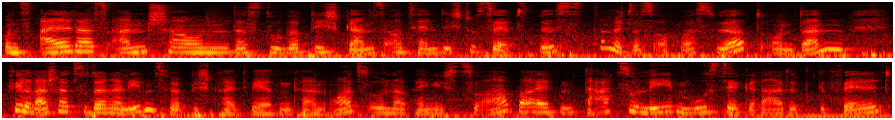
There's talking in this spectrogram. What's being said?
uns all das anschauen, dass du wirklich ganz authentisch du selbst bist, damit das auch was wird und dann viel rascher zu deiner Lebenswirklichkeit werden kann, ortsunabhängig zu arbeiten, da zu leben, wo es dir gerade gefällt,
